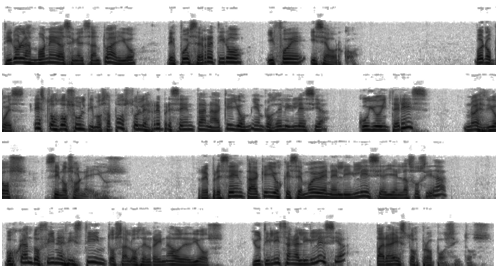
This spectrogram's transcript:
tiró las monedas en el santuario, después se retiró y fue y se ahorcó. Bueno, pues estos dos últimos apóstoles representan a aquellos miembros de la Iglesia cuyo interés no es Dios, sino son ellos. Representa a aquellos que se mueven en la Iglesia y en la sociedad buscando fines distintos a los del reinado de Dios y utilizan a la Iglesia para estos propósitos.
